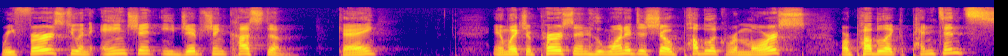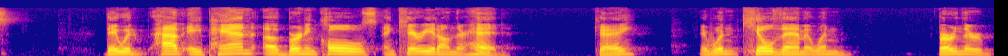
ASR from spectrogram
refers to an ancient Egyptian custom, okay, in which a person who wanted to show public remorse or public penance they would have a pan of burning coals and carry it on their head. Okay? It wouldn't kill them, it wouldn't burn their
